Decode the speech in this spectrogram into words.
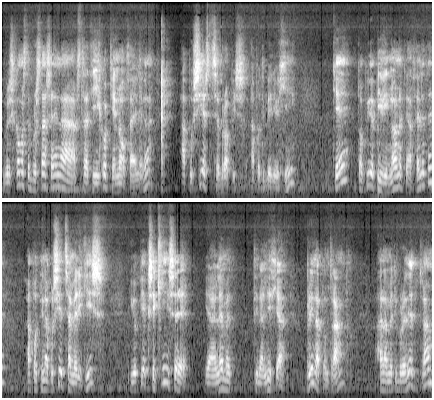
βρισκόμαστε μπροστά σε ένα στρατηγικό κενό θα έλεγα απουσίας της Ευρώπης από την περιοχή και το οποίο επιδεινώνεται αν θέλετε από την απουσία της Αμερικής η οποία ξεκίνησε για να λέμε την αλήθεια πριν από τον Τραμπ αλλά με την προεδρία του Τραμπ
